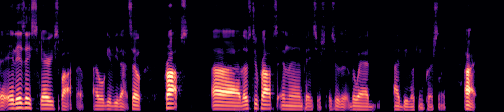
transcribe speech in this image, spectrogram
It is a scary spot, though. I will give you that. So props, uh, those two props, and then Pacers is the, the way I'd I'd be looking personally. All right.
